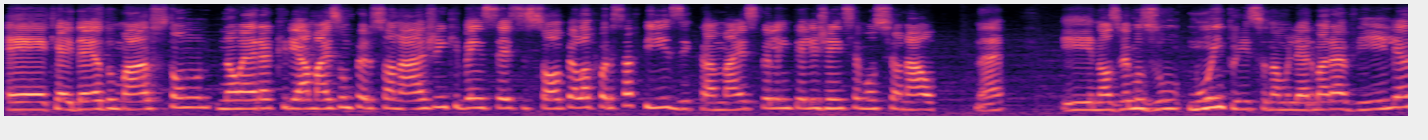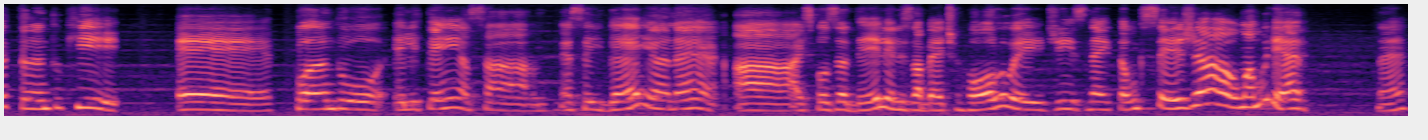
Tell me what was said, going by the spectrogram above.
é, que a ideia do Marston não era criar mais um personagem que vencesse só pela força física, mas pela inteligência emocional né? E nós vemos um, muito isso na Mulher Maravilha, tanto que é, quando ele tem essa, essa ideia, né, a, a, esposa dele, Elizabeth Holloway, diz, né, então que seja uma mulher, né?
